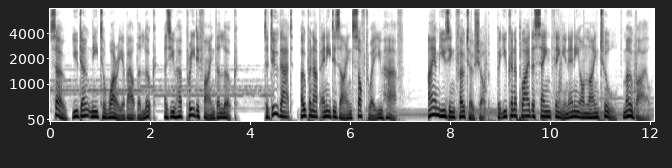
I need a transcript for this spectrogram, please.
So, you don't need to worry about the look, as you have predefined the look. To do that, open up any design software you have. I am using Photoshop, but you can apply the same thing in any online tool, mobile.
